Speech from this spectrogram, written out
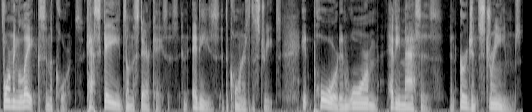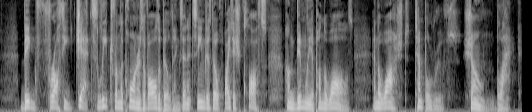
forming lakes in the courts, cascades on the staircases, and eddies at the corners of the streets. It poured in warm, heavy masses and urgent streams. Big, frothy jets leaped from the corners of all the buildings, and it seemed as though whitish cloths hung dimly upon the walls, and the washed temple roofs shone black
